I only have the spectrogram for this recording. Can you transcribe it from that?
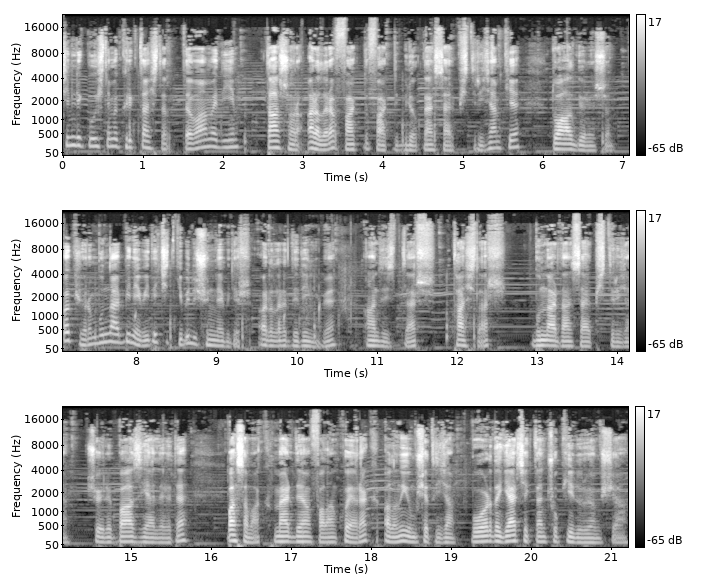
Şimdilik bu işlemi kırık taşla devam edeyim. Daha sonra aralara farklı farklı bloklar serpiştireceğim ki doğal görünsün. Bakıyorum bunlar bir nevi de çit gibi düşünülebilir. Aralara dediğim gibi andezitler, taşlar bunlardan serpiştireceğim. Şöyle bazı yerlere de basamak, merdiven falan koyarak alanı yumuşatacağım. Bu arada gerçekten çok iyi duruyormuş ya.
